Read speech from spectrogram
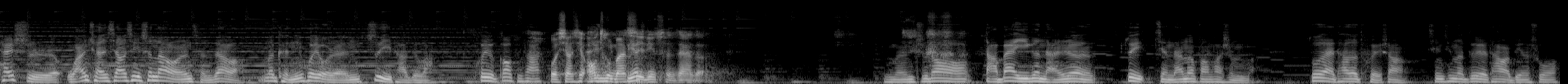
开始完全相信圣诞老人存在了，那肯定会有人质疑他，对吧？会告诉他，我相信奥特曼是一定存在的。你们知道打败一个男人最简单的方法是什么吗？坐在他的腿上，轻轻的对着他耳边说：“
